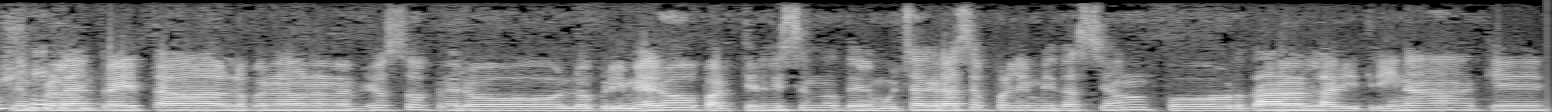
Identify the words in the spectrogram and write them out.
Siempre la entrevista lo pone a uno nervioso, pero lo primero, partir diciéndote muchas gracias por la invitación, por dar la vitrina que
